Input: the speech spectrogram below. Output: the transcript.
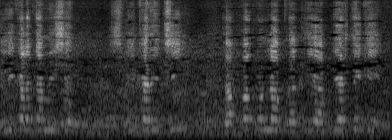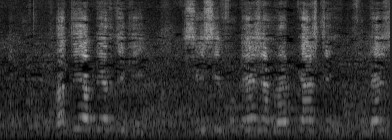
ఎన్నికల కమిషన్ స్వీకరించి తప్పకుండా ప్రతి అభ్యర్థికి ప్రతి అభ్యర్థికి CC footage and webcasting footage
